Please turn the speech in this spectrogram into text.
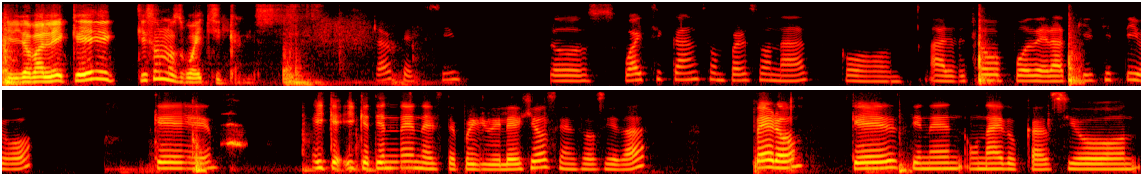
querida Vale, ¿qué, qué son los Whitexicans? Claro que sí. Los Whitexicans son personas con alto poder adquisitivo que y que y que tienen este privilegios en sociedad, pero que tienen una educación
